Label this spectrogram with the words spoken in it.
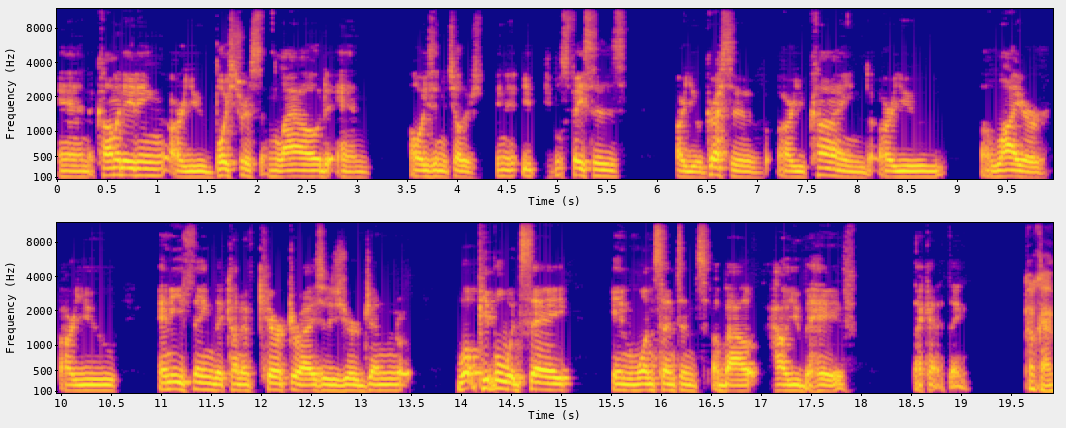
and accommodating? Are you boisterous and loud and always in each other's in people's faces? Are you aggressive? Are you kind? Are you a liar? Are you anything that kind of characterizes your general what people would say in one sentence about how you behave that kind of thing. Okay.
